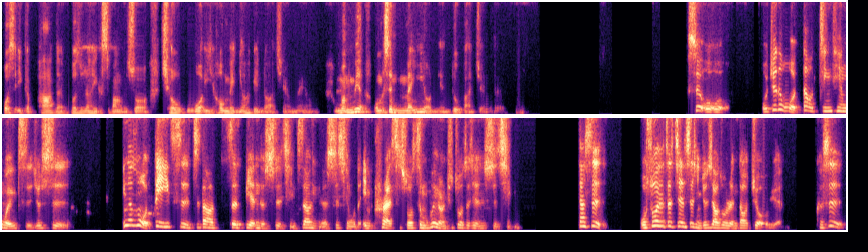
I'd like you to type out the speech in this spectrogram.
或是一个 partner 或是任何一个 sponsor 说，求我以后每年会给你多少钱？没有，我们没有，我们是没有年度 budget 的。所以，我我我觉得我到今天为止就是。应该说，我第一次知道这边的事情，知道你的事情，我的 impress 说怎么会有人去做这件事情？但是我说的这件事情就是叫做人道救援，可是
